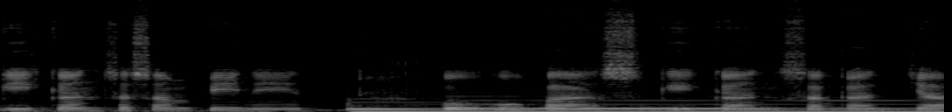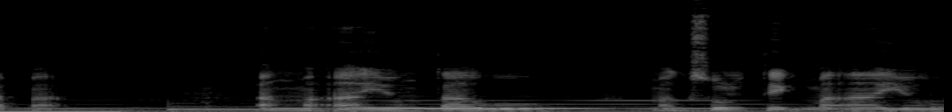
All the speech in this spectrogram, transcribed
gikan sa sampinit o ubas gikan sa kadyapa. Ang maayong tawo magsultig maayo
